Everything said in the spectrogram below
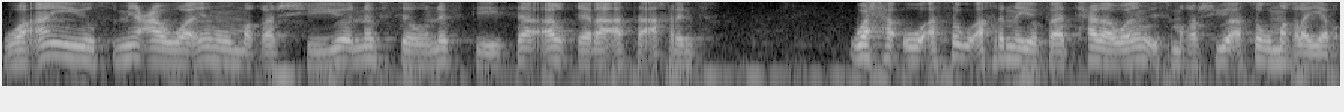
wa an yusmica waa inuu maqashiiyo nafsahu naftiisa alqiraa'ata akhrinta waxa uu asagu akhrinayo faatixada waa inuu ismaqashiyo asagu maqlayaba.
